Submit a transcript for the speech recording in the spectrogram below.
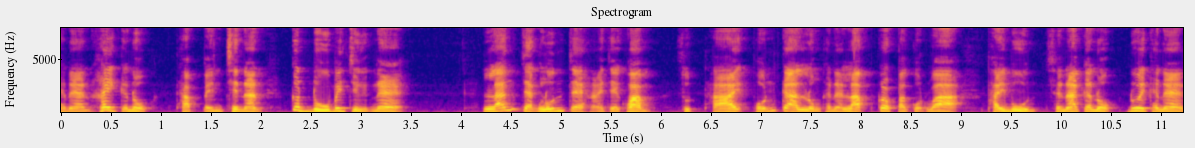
คะแนนให้กระหนก ถ้าเป็นเช่นนั้นก็ดูไม่จืดแน่ หลังจากลุ้นใจหายใจคว่ำสุดท้ายผลการลงคะแนนลับก็ปรากฏว่าไพบูลชนะกระหนกด้วยคะแนน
